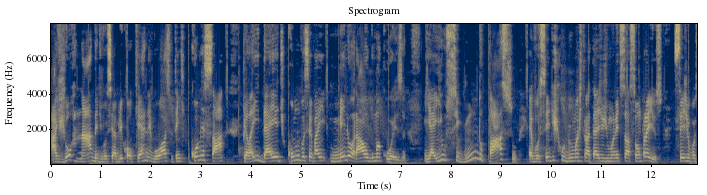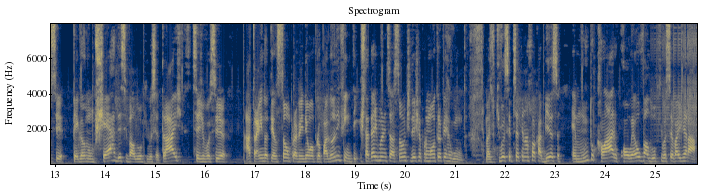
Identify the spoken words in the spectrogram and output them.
A jornada de você abrir qualquer negócio tem que começar pela ideia de como você vai melhorar alguma coisa. E aí o segundo passo é você descobrir uma estratégia de monetização para isso. Seja você pegando um share desse valor que você traz, seja você atraindo atenção para vender uma propaganda, enfim, estratégia de monetização te deixa para uma outra pergunta. Mas o que você precisa ter na sua cabeça é muito claro qual é o valor que você vai gerar.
